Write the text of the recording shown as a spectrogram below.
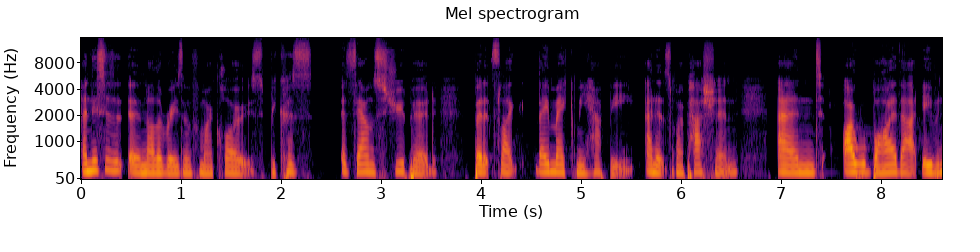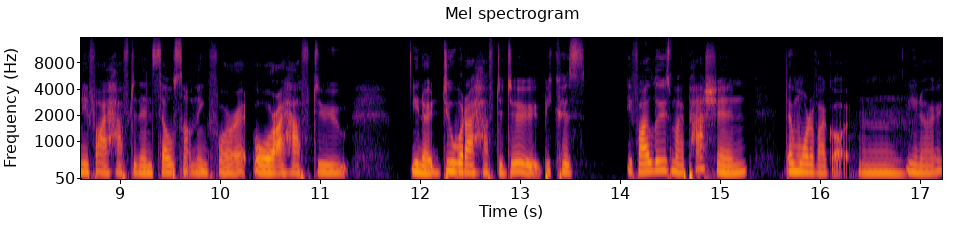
And this is another reason for my clothes because it sounds stupid, but it's like they make me happy and it's my passion. And I will buy that even if I have to then sell something for it or I have to, you know, do what I have to do because if I lose my passion, then what have I got? You know?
